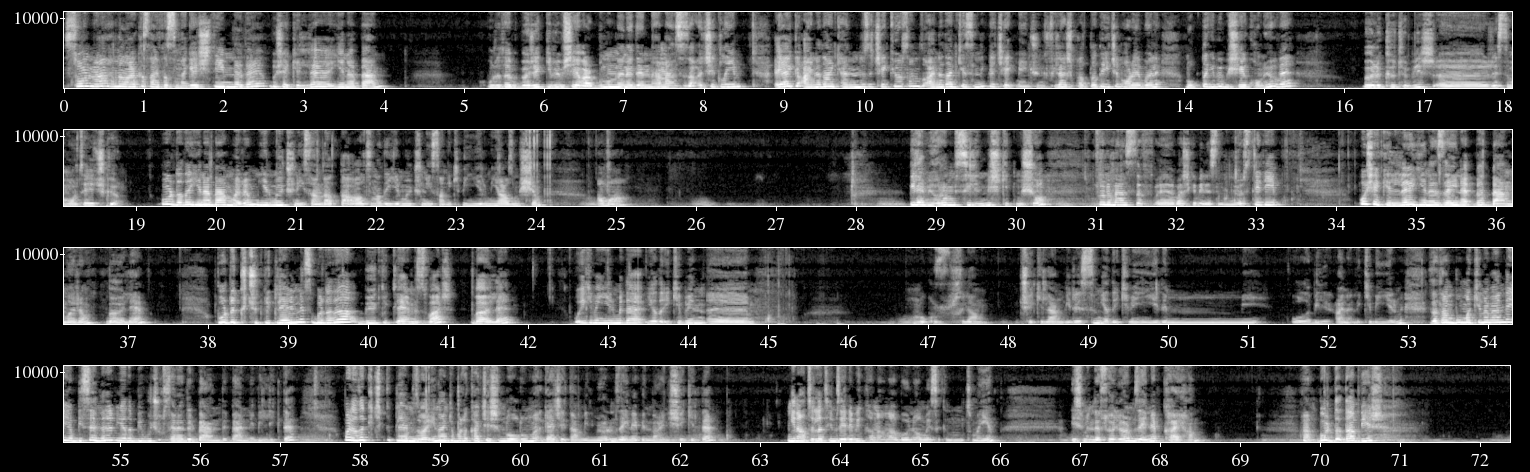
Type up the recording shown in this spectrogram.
Sonra hemen arka sayfasına geçtiğimde de bu şekilde yine ben Burada tabii böcek gibi bir şey var. Bunun da nedenini hemen size açıklayayım. Eğer ki aynadan kendinizi çekiyorsanız aynadan kesinlikle çekmeyin. Çünkü flash patladığı için oraya böyle nokta gibi bir şey konuyor ve böyle kötü bir e, resim ortaya çıkıyor. Burada da yine ben varım 23 Nisan'da. Hatta altına da 23 Nisan 2020 yazmışım. Ama bilemiyorum silinmiş gitmiş o. Sonra ben size e, başka bir resim göstereyim. Bu şekilde yine Zeynep ve ben varım böyle. Burada küçüklüklerimiz, burada da büyüklüklerimiz var. Böyle. Bu 2020'de ya da 2019 falan çekilen bir resim ya da 2020 olabilir. Aynen 2020. Zaten bu makine bende ya bir senedir ya da bir buçuk senedir bende, benle birlikte. Burada da küçüklüklerimiz var. İnan ki burada kaç yaşında olduğumu gerçekten bilmiyorum. Zeynep'in de aynı şekilde. Yine hatırlatayım Zeynep'in kanalına abone olmayı sakın unutmayın. İsmini de söylüyorum Zeynep Kayhan. Ha, burada da bir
